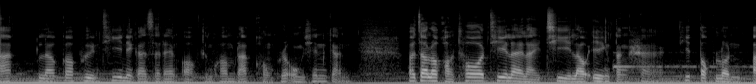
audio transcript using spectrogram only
ลักษณ์ แล้วก็พื้นที่ในการแสดงออกถึงความรักของพระองค์เช่นกัน พระเจ้าเราขอโทษที่หลาย ๆ ที่เราเองต่างหากที่ตกหล่นไป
